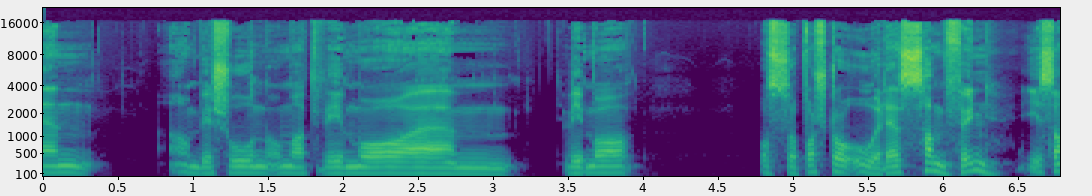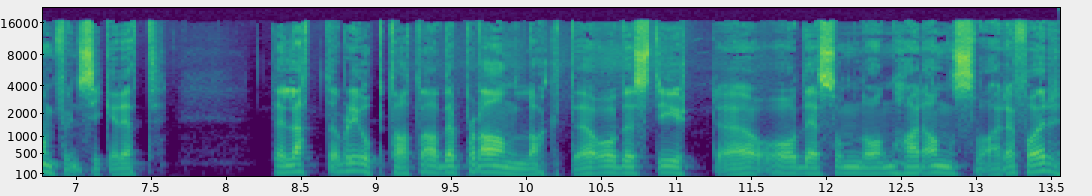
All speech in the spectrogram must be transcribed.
en ambisjon om at vi må, um, vi må også forstå ordet samfunn i samfunnssikkerhet. Det er lett å bli opptatt av det planlagte og det styrte og det som noen har ansvaret for.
